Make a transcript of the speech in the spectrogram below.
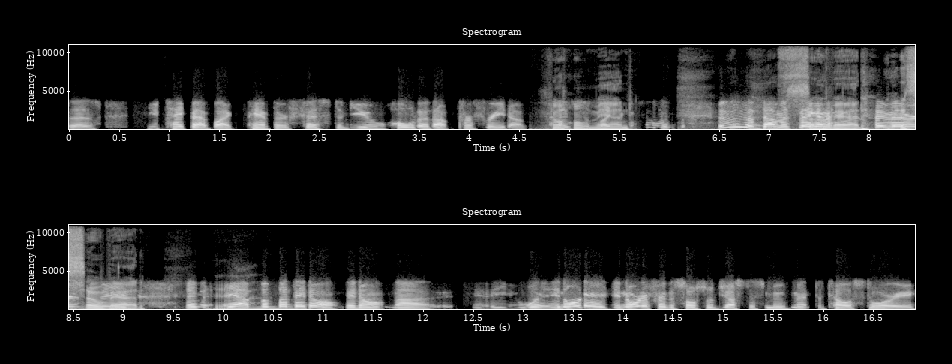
says, "You take that Black Panther fist and you hold it up for freedom." And Oh just like, man, this is the dumbest so thing I've, bad. I've ever It's so seen. bad. And, yeah. but but they don't. They don't. Uh, in order in order for the social justice movement to tell a story,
